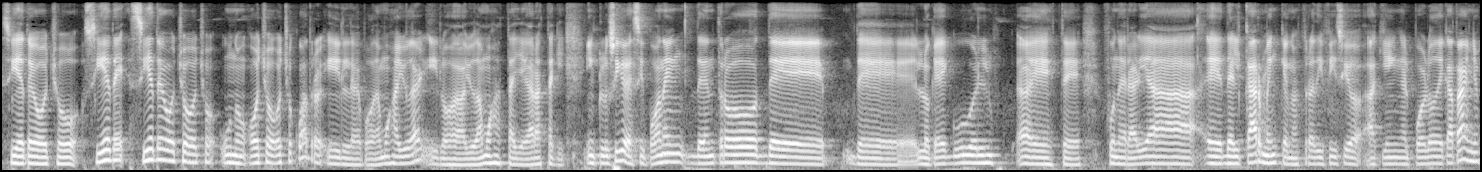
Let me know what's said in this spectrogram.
787-788-1884 y le podemos ayudar y los ayudamos hasta llegar hasta aquí. Inclusive si ponen dentro de, de lo que es Google este funeraria eh, del Carmen, que es nuestro edificio aquí en el pueblo de Cataño,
